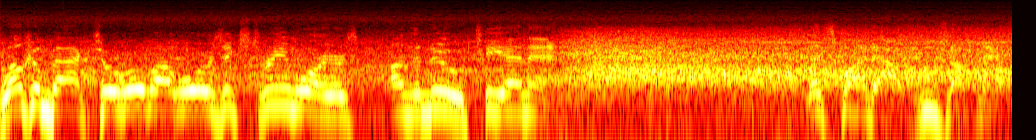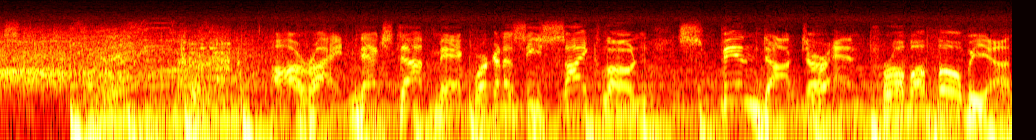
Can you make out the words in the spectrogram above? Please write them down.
Welcome back to Robot Wars Extreme Warriors on the new TNN. Let's find out who's up next. All right, next up, Mick, we're going to see Cyclone, Spin Doctor, and Probophobia.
